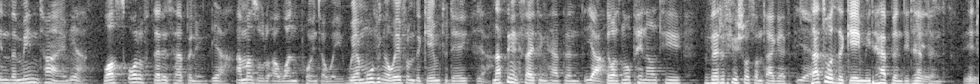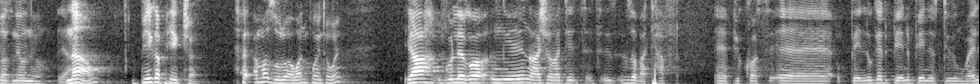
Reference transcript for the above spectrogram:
in the meantime, Yeah. whilst all of that is happening, Yeah. Amazulu are one point away. We are moving away from the game today. Yeah. Nothing exciting happened. Yeah. There was no penalty, very few shots on target. Yeah. That was the game. It happened. It Yes, happened. It yes. was nil nil. Yeah. Now, bigger picture. Amazulu are one point away. ngingasho ngathi it's- it's- it's- kuzoba tough uh, because uh, look at ben ben is doing well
